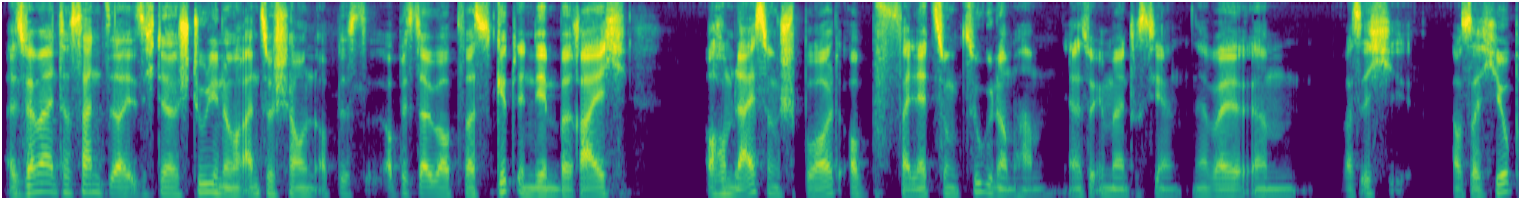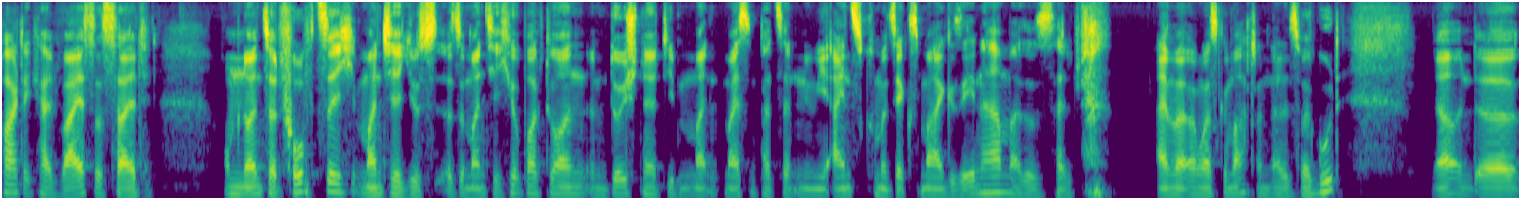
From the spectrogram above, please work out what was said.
also es wäre mal interessant, äh, sich da Studien noch anzuschauen, ob es, ob es da überhaupt was gibt in dem Bereich, auch im Leistungssport, ob Verletzungen zugenommen haben. Ja, das würde mich mal interessieren. Ja, weil ähm, was ich aus der Chiropraktik halt weiß, ist halt, um 1950 manche, Just, also manche Chiropraktoren im Durchschnitt die meisten Patienten irgendwie 1,6 Mal gesehen haben. Also es ist halt einmal irgendwas gemacht und alles war gut. Ja, und äh,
